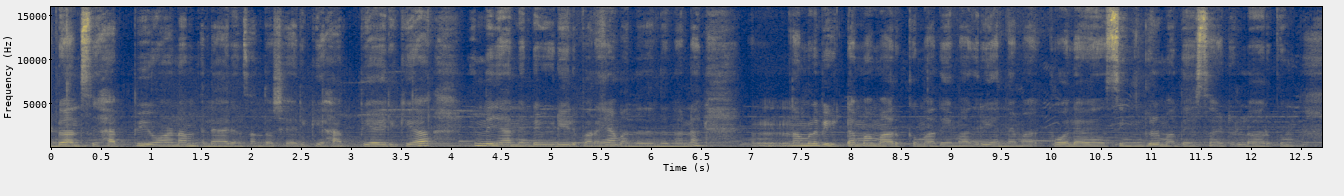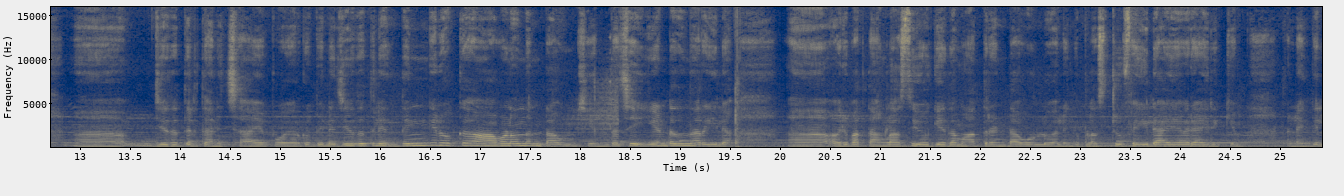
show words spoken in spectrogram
അഡ്വാൻസ് ഹാപ്പി വേണം എല്ലാവരും സന്തോഷമായിരിക്കുക ഹാപ്പി ആയിരിക്കുക. ഇന്ന് ഞാൻ എന്റെ വീഡിയോയിൽ പറയാൻ വന്നത് എന്തെന്ന് പറഞ്ഞാൽ നമ്മൾ വീട്ടമ്മമാർക്കും അതേമാതിരി എന്നെ പോലെ സിംഗിൾ മദേഴ്സായിട്ടുള്ളവർക്കും ജീവിതത്തിൽ തനിച്ചായ പോയവർക്കും പിന്നെ ജീവിതത്തിൽ എന്തെങ്കിലുമൊക്കെ ആവണമെന്നുണ്ടാവും. പക്ഷെ എന്താ ചെയ്യേണ്ടതെന്നറിയില്ല. ഒരു പത്താം ക്ലാസ് യോഗ്യത മാത്രമേ ഉണ്ടാവുള്ളൂ. അല്ലെങ്കിൽ പ്ലസ് ടു ഫെയിലായവരായിരിക്കും അല്ലെങ്കിൽ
